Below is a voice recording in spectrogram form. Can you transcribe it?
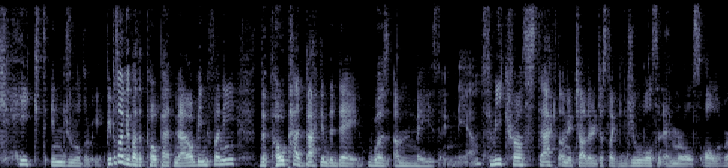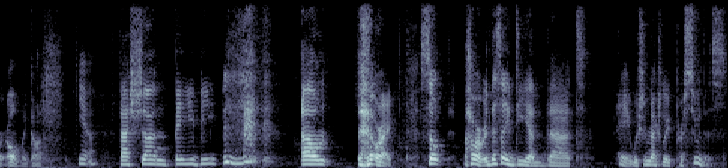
caked in jewelry. People talk about the Pope hat now being funny. The Pope hat back in the day was amazing. Yeah. Three crowns stacked on each other, just like jewels and emeralds all over. Oh my god. yeah. Fashion, baby. um, all right. So, however, this idea that, hey, we should actually pursue this,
